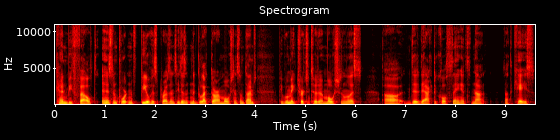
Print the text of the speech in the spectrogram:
can be felt, and it's important to feel his presence. He doesn't neglect our emotions. Sometimes people make church into an emotionless, uh, didactical thing. It's not, it's not the case.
